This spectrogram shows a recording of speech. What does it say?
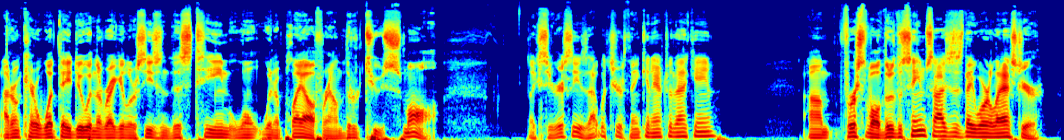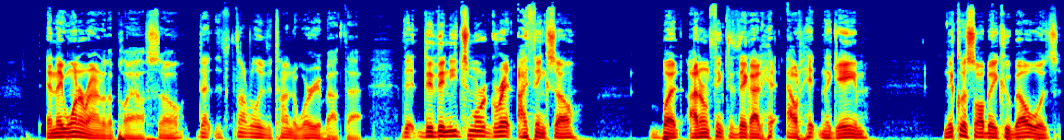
I don't care what they do in the regular season. This team won't win a playoff round. They're too small." Like seriously, is that what you're thinking after that game? Um, first of all, they're the same size as they were last year and they won a round of the playoffs. So that it's not really the time to worry about that. did they need some more grit? I think so, but I don't think that they got hit, out hit in the game. Nicholas Aube-Kubel was,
